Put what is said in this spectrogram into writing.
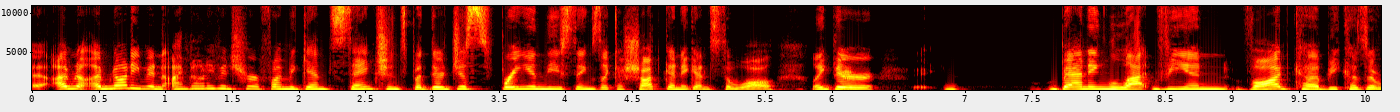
I'm not. I'm not even. I'm not even sure if I'm against sanctions, but they're just spraying these things like a shotgun against the wall. Like they're banning Latvian vodka because of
